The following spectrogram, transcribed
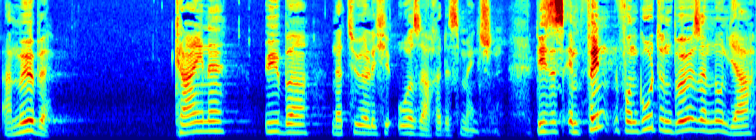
Amöbe. Keine übernatürliche Ursache des Menschen. Dieses Empfinden von Gut und Böse, nun ja,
